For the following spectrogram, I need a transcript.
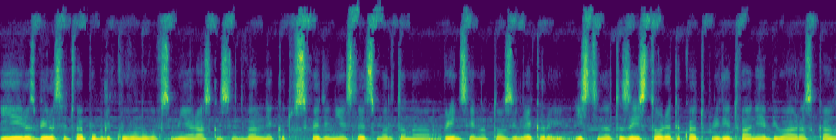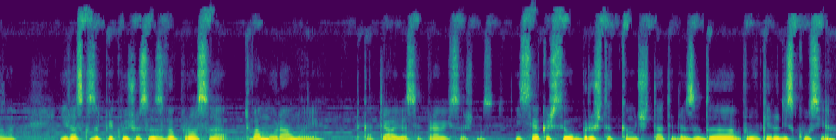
и разбира се, това е публикувано в самия разказ, едва ли не като сведение след смъртта на принца и на този лекар, истината за историята, която преди това ни е била разказана. И разказа приключва с въпроса, това морално ли е? Така трябва ли да се прави всъщност? И сякаш се обръща към читателя, за да провокира дискусия.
